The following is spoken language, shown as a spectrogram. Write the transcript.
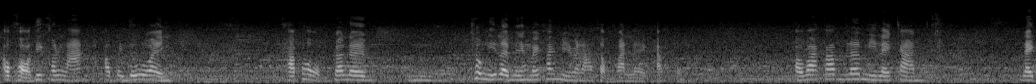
เอาของที่เขารักเอาไปด้วย ครับผมก็เลยช่วงนี้เลยยังไม่ค่อยมีเวลาสองวันเลยครับผมเพราะว่าก็เริ่มมีรายการ ราย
